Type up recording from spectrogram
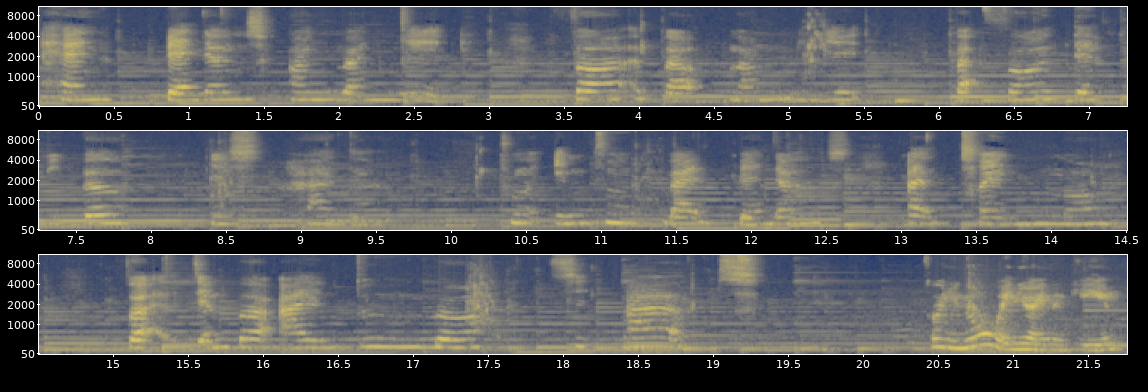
hand balance on one leg for about one minute, but for the people, it's harder to improve my balance and train more. For example, I do more sit-ups. So you know when you're in a game,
